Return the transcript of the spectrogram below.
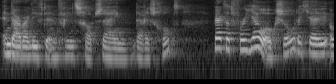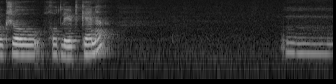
En daar waar liefde en vriendschap zijn, daar is God. Werkt dat voor jou ook zo? Dat jij ook zo God leert kennen? Mm,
